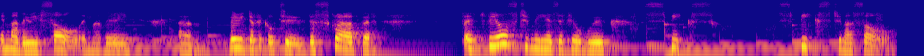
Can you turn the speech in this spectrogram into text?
in my very soul, in my very um, very difficult to describe, but it feels to me as if your work speaks speaks to my soul.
